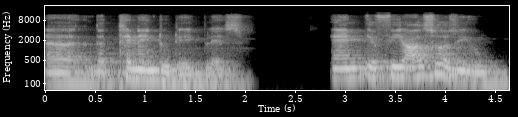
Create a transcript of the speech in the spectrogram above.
uh, the thinning to take place. And if we also assume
